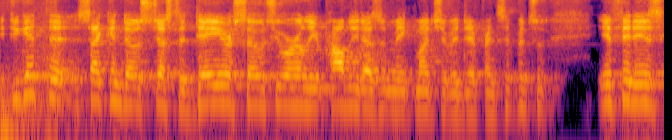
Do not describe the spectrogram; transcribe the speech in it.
If you get the second dose just a day or so too early, it probably doesn't make much of a difference. If it's if it is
